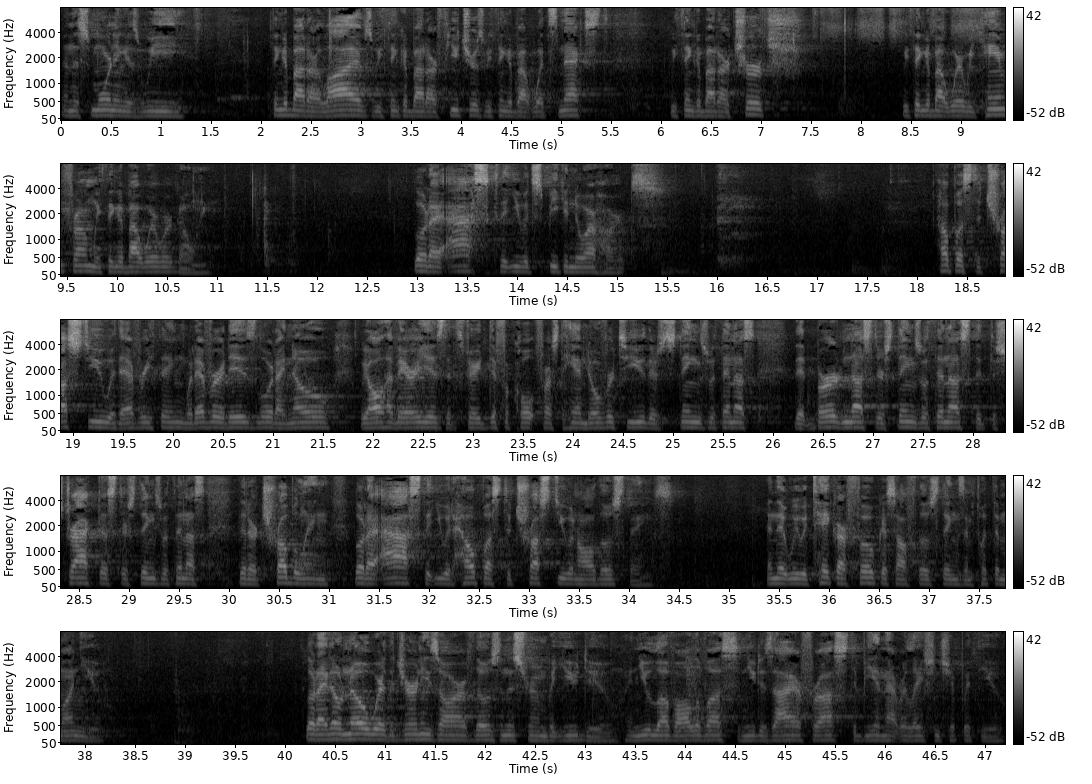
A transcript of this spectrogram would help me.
And this morning, as we think about our lives, we think about our futures, we think about what's next, we think about our church, we think about where we came from, we think about where we're going. Lord, I ask that you would speak into our hearts. Help us to trust you with everything, whatever it is. Lord, I know we all have areas that it's very difficult for us to hand over to you. There's things within us that burden us, there's things within us that distract us, there's things within us that are troubling. Lord, I ask that you would help us to trust you in all those things and that we would take our focus off those things and put them on you. Lord, I don't know where the journeys are of those in this room, but you do. And you love all of us, and you desire for us to be in that relationship with you.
